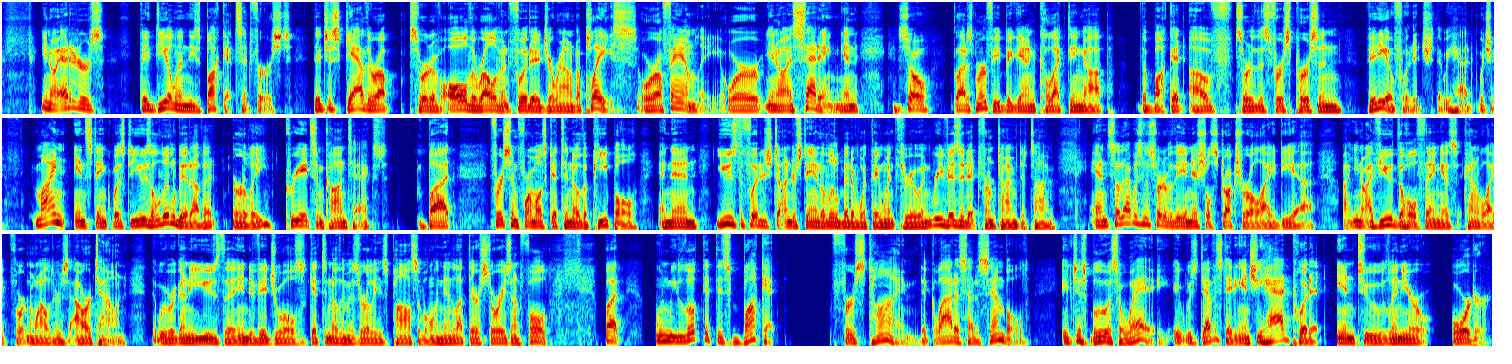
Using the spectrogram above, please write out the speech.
you know, editors they deal in these buckets at first. They just gather up sort of all the relevant footage around a place or a family or, you know, a setting. And so Gladys Murphy began collecting up the bucket of sort of this first person video footage that we had, which my instinct was to use a little bit of it early, create some context, but first and foremost get to know the people and then use the footage to understand a little bit of what they went through and revisit it from time to time. And so that was a sort of the initial structural idea. Uh, you know, I viewed the whole thing as kind of like Thornton Wilder's Our Town, that we were going to use the individuals, get to know them as early as possible, and then let their stories unfold. But when we looked at this bucket first time that Gladys had assembled, it just blew us away. It was devastating. And she had put it into linear order.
